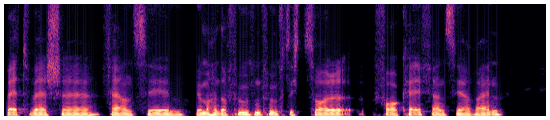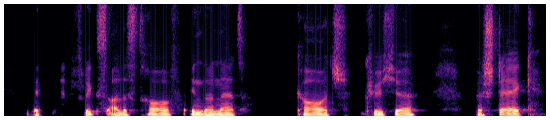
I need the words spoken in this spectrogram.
Bettwäsche, Fernsehen. Wir machen da 55 Zoll 4K-Fernseher rein. Mit Netflix alles drauf. Internet, Couch, Küche, Besteck,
